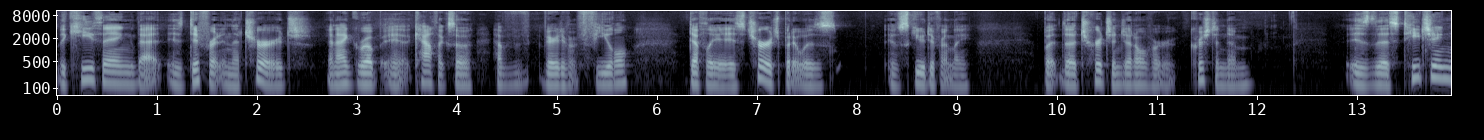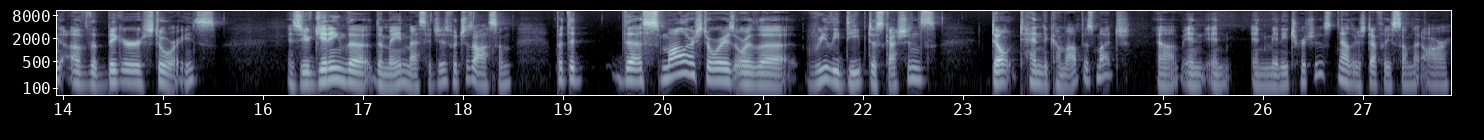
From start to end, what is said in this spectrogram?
The key thing that is different in the church, and I grew up uh, Catholic, so have very different feel. Definitely is church, but it was it was skewed differently. But the church in general for Christendom is this teaching of the bigger stories. And so you're getting the the main messages, which is awesome, but the the smaller stories or the really deep discussions don't tend to come up as much um, in in in many churches. Now, there's definitely some that are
